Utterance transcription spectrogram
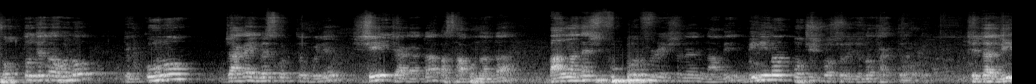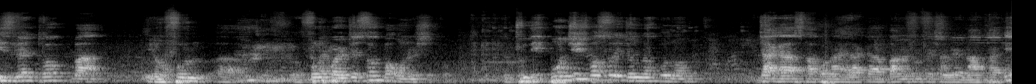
সত্য যেটা হলো যে কোনো জায়গায় ইনভেস্ট করতে হলে সেই জায়গাটা বা স্থাপনাটা বাংলাদেশ ফুটবল ফেডারেশনের নামে মিনিমাম পঁচিশ বছরের জন্য থাকতে হবে। সেটা লিজ রেন্ট হোক বা ইউনো ফুল ফুল পারচেস হোক বা ওনারশিপ হোক। যদি পঁচিশ বছরের জন্য কোনো জায়গা, স্থাপনা, এলাকা বাংলাদেশ ফেডারেশনের না থাকে,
